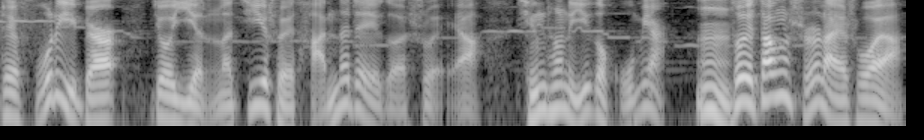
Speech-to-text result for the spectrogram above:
这府里边就引了积水潭的这个水啊，形成了一个湖面。嗯所以当时来说呀，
